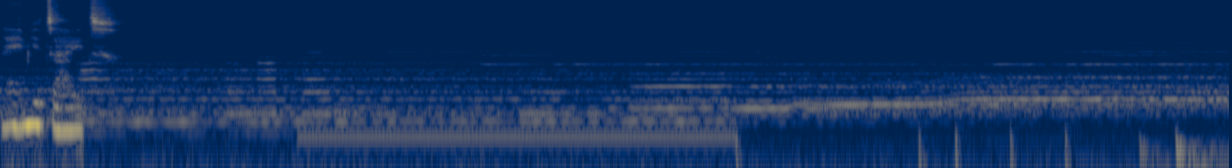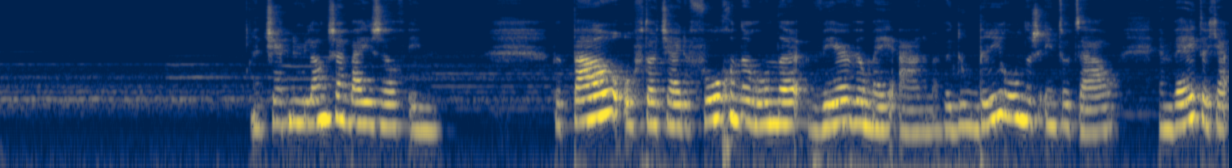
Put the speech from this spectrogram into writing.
Neem je tijd. Check nu langzaam bij jezelf in. Bepaal of dat jij de volgende ronde weer wil meeademen. We doen drie rondes in totaal. En weet dat jij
